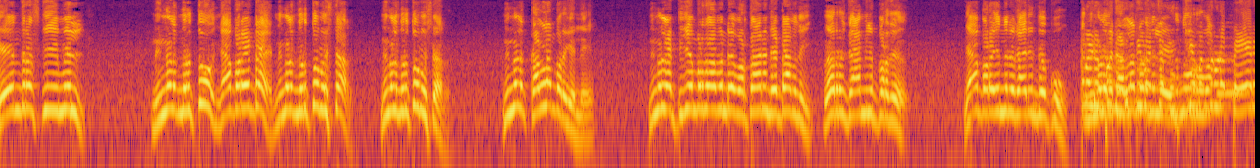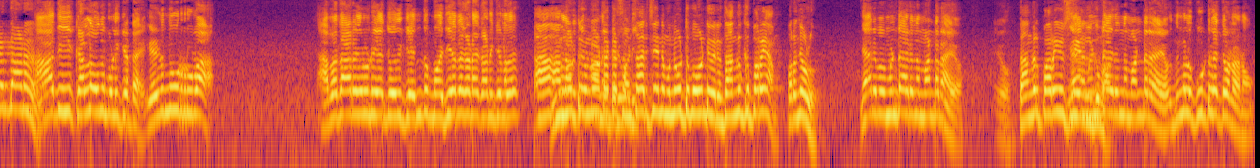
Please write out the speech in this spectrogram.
കേന്ദ്ര സ്കീമിൽ നിങ്ങൾ നിർത്തൂ ഞാൻ പറയട്ടെ. നിങ്ങൾ നിർത്തൂ മിസ്റ്റർ. നിങ്ങൾ നിർത്തൂ മിസ്റ്റർ. നിങ്ങൾ കള്ളം പറയല്ലേ? നിങ്ങൾ ടി എം പ്രതാപന്റെ വർത്തമാനം കേട്ടാൽ മതി. വേറൊരു ചാനലിൽ പറഞ്ഞത് ഞാൻ പറയുന്നൊരു കാര്യം കേൾക്കൂ പേരെന്താണ്? ആദ്യം ഈ കള്ളം ഒന്ന് പൊളിക്കട്ടെ എഴുന്നൂറ് രൂപ. അവതാരകരോട് ഞാൻ ചോദിക്കുക എന്ത് ആ, നിങ്ങൾ അങ്ങോട്ടും ഇങ്ങോട്ടൊക്കെ. സംസാരിച്ചതിന് മുന്നോട്ട് പോകേണ്ടി വരും. താങ്കൾക്ക് പറയാം. പറഞ്ഞോളൂ. ഞാനിപ്പോ മിണ്ടായിരുന്ന മണ്ടനായോ? അയ്യോ. താങ്കൾ പറയൂ മിണ്ടായിരുന്ന മണ്ടനായോ? നിങ്ങൾ കൂട്ടുകച്ചവടാണോ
